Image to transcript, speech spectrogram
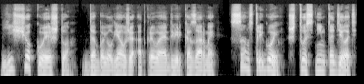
«Еще кое-что», – добавил я, уже открывая дверь казармы. «Сам Стригой, что с ним-то делать?»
